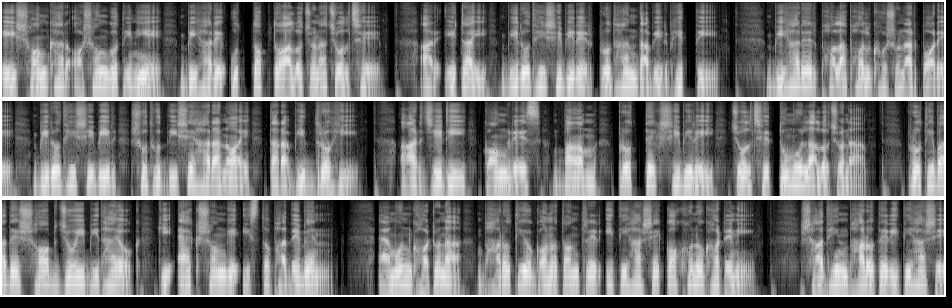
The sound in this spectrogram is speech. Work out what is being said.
এই সংখ্যার অসঙ্গতি নিয়ে বিহারে উত্তপ্ত আলোচনা চলছে। আর এটাই বিরোধী শিবিরের প্রধান দাবির ভিত্তি। বিহারের ফলাফল ঘোষণার পরে বিরোধী শিবির শুধু দিশেহারা নয়, তারা বিদ্রোহী। আর জেডি, কংগ্রেস, বাম প্রত্যেক শিবিরেই চলছে তুমুল আলোচনা। প্রতিবাদে সব জয়ী বিধায়ক কি একসঙ্গে ইস্তফা দেবেন? এমন ঘটনা ভারতীয় গণতন্ত্রের ইতিহাসে কখনো ঘটেনি। স্বাধীন ভারতের ইতিহাসে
